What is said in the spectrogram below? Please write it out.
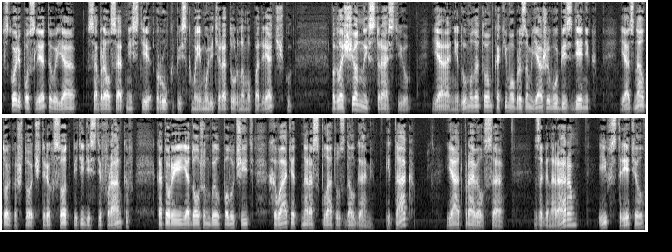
Вскоре после этого я собрался отнести рукопись к моему литературному подрядчику. Поглощенный страстью, я не думал о том, каким образом я живу без денег. Я знал только, что 450 франков, которые я должен был получить, хватит на расплату с долгами. Итак, я отправился за гонораром, и встретил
